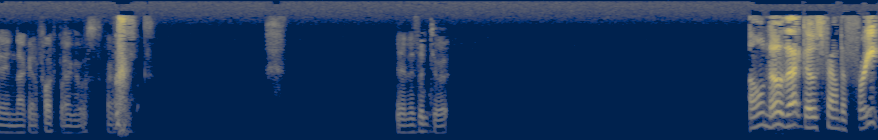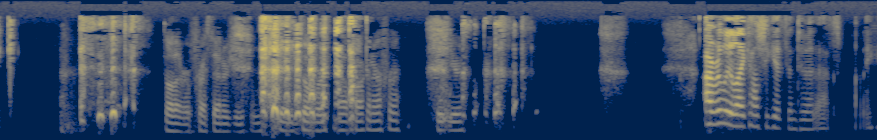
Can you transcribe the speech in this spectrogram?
And not getting fucked by a ghost. And is into it. Oh no, that ghost found a freak. It's all that repressed energy from David Silver not talking to her for eight years. I really like how she gets into it. That's funny.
